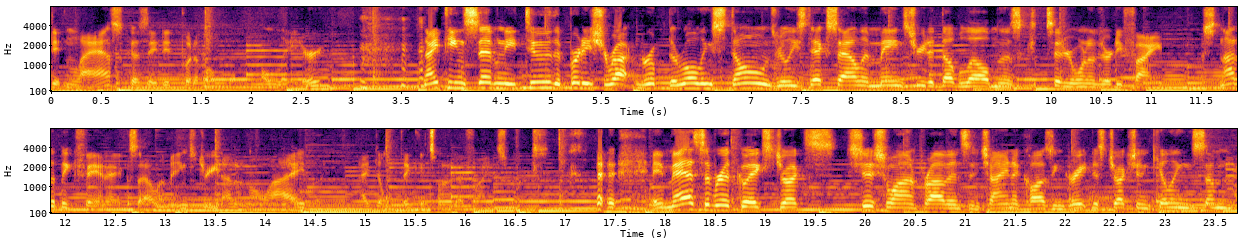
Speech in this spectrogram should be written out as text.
didn't last because they did put up a. 1972, the British rock group The Rolling Stones released Exile in Main Street, a double album that's considered one of their defining works. Not a big fan of Exile in Main Street. I don't know why, but I don't think it's one of their finest works. a massive earthquake struck Sichuan province in China, causing great destruction, and killing some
